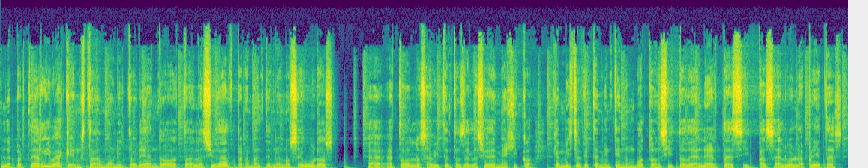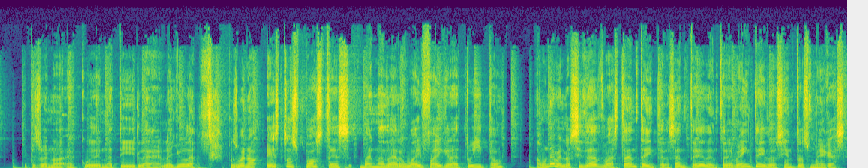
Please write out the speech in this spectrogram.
en la parte de arriba que nos está monitoreando toda la ciudad para mantenernos seguros a, todos los habitantes de la Ciudad de México, que han visto que también tiene un botoncito de alerta, si pasa algo lo aprietas y pues bueno, acuden a ti la, ayuda. Pues bueno, estos postes van a dar wifi gratuito a una velocidad bastante interesante, ¿eh? de entre 20 y 200 megas.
